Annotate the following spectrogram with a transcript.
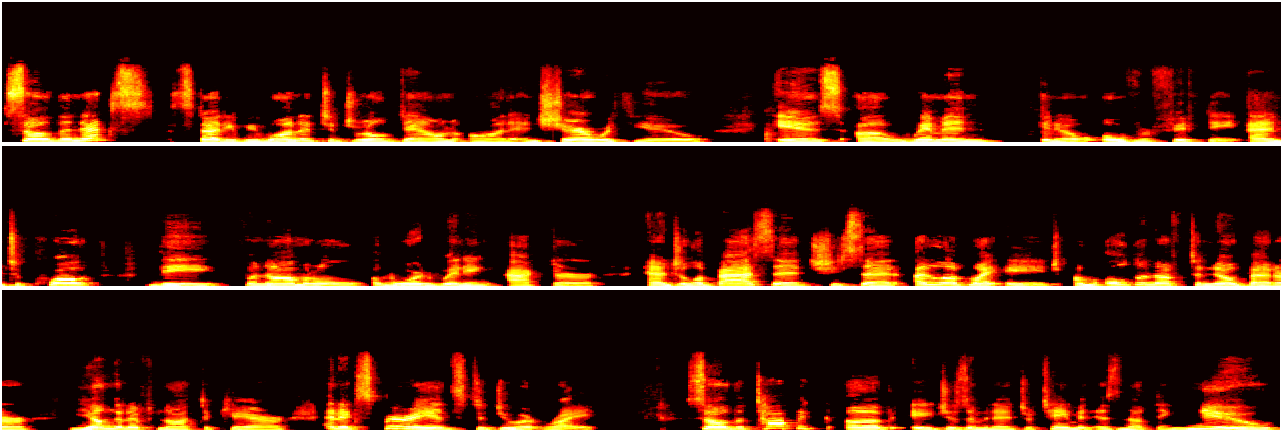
So the next study we wanted to drill down on and share with you is uh, women, you know, over 50. And to quote the phenomenal award-winning actor Angela Bassett, she said, I love my age. I'm old enough to know better, young enough not to care, and experienced to do it right. So the topic of ageism in entertainment is nothing new,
